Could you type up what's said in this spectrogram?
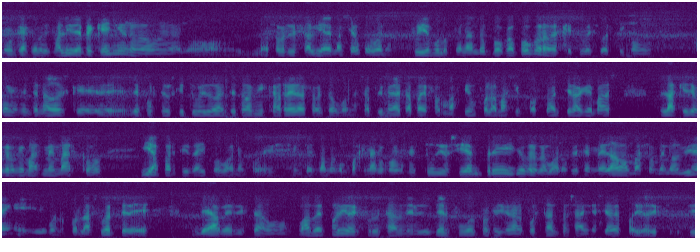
nunca sobresalí de pequeño, no, no, no sobresalía demasiado, pero bueno, fui evolucionando poco a poco, la verdad es que tuve suerte con, con los entrenadores que, de porteros que tuve durante toda mi carrera, sobre todo, bueno, esa primera etapa de formación fue la más importante, la que más, la que yo creo que más me marcó, y a partir de ahí, pues bueno, pues intentando compaginarlo con los estudios siempre, y yo creo que bueno, que se me daba más o menos bien, y bueno, por la suerte de, de haber estado, haber podido disfrutar del, fútbol profesional pues tantos años y haber podido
